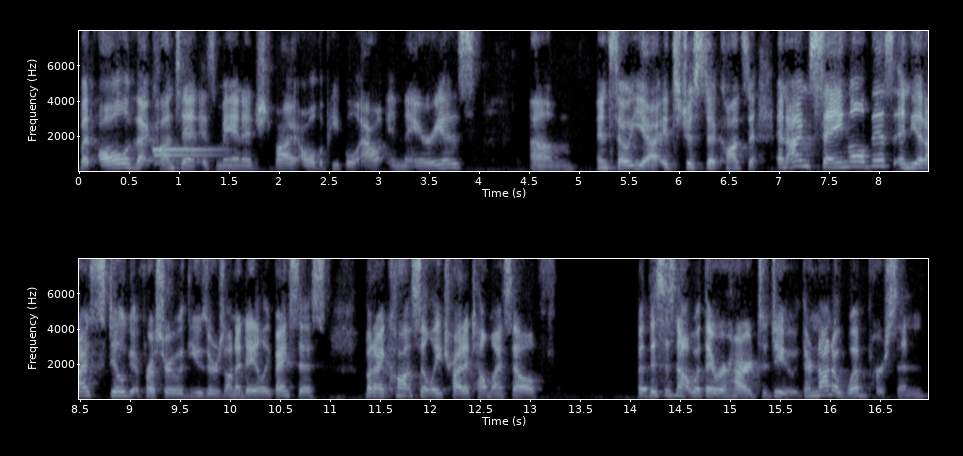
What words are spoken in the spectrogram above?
but all of that content is managed by all the people out in the areas. Um, and so, yeah, it's just a constant. And I'm saying all this, and yet I still get frustrated with users on a daily basis. But I constantly try to tell myself, but this is not what they were hired to do. They're not a web person,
